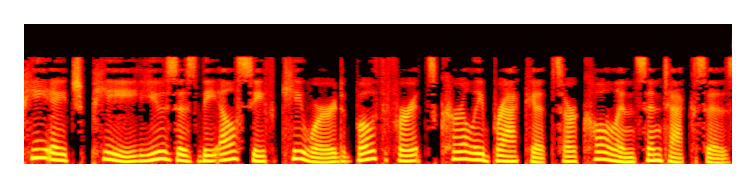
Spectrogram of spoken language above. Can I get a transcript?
PHP uses the elseif keyword both for its curly brackets or colon syntaxes.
